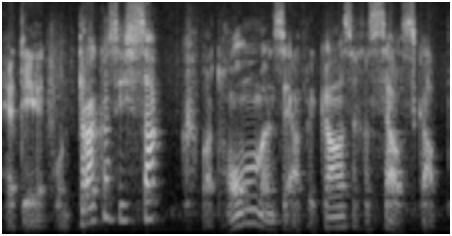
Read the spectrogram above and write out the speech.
het hy 'n kontrak in sy sak wat hom en sy Afrikaanse geselskap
